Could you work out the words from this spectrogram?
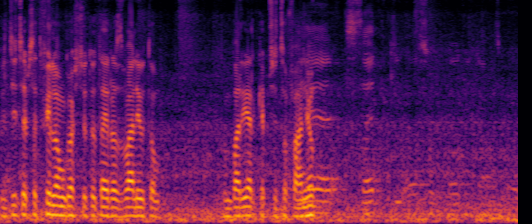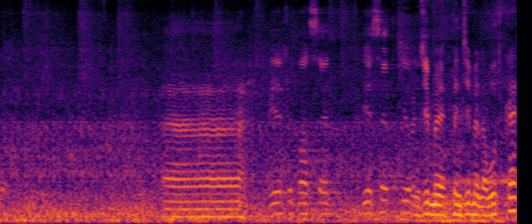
Widzicie, przed chwilą gościu tutaj rozwalił tą, tą barierkę przy cofaniu. setki Dwie chyba set, dwie setki pędzimy, pędzimy na łódkę.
